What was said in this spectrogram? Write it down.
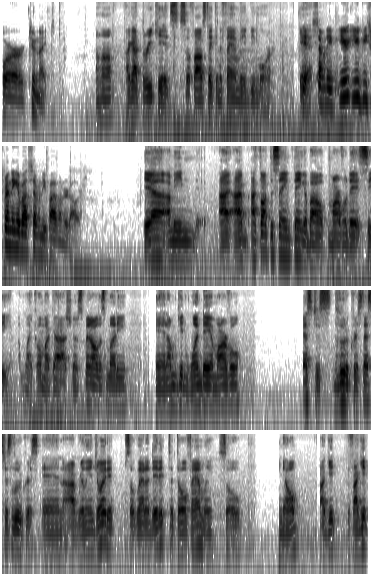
for two nights. uh huh, I got three kids, so if I was taking the family, it'd be more. Yeah, seventy. You you'd be spending about seventy five hundred dollars. Yeah, I mean, I, I I thought the same thing about Marvel Day at Sea. I'm like, oh my gosh, I'm gonna spend all this money, and I'm getting one day of Marvel. That's just ludicrous. That's just ludicrous, and I really enjoyed it. So glad I did it. Took the whole family. So, you know, I get if I get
